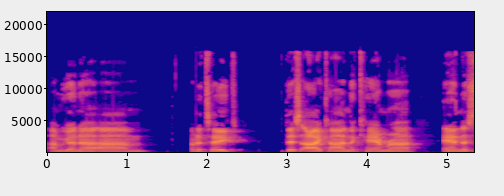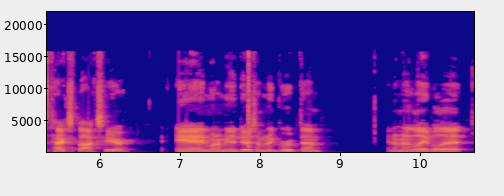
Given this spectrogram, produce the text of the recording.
I'm gonna um, I'm gonna take this icon, the camera, and this text box here, and what I'm gonna do is I'm gonna group them and I'm going to label it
